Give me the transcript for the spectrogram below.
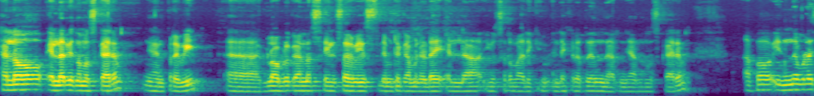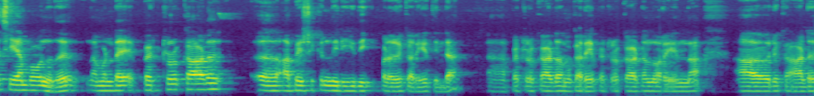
ഹലോ എല്ലാവർക്കും നമസ്കാരം. ഞാൻ Praveen. Global corner sales service limited കമ്പനിയുടെ എല്ലാ യൂസർമാർക്കും എന്റെ ഹൃദയം നിറഞ്ഞ നമസ്കാരം. അപ്പോൾ ഇന്നിവിടെ ചെയ്യാൻ പോകുന്നത് നമ്മളുടെ പെട്രോൾ കാർഡ് അപേക്ഷിക്കുന്ന രീതി പലർക്കും അറിയത്തില്ല. പെട്രോൾ കാർഡ് നമുക്കറിയാം. പെട്രോൾ കാർഡ് എന്ന് പറയുന്ന ആ ഒരു കാർഡ്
